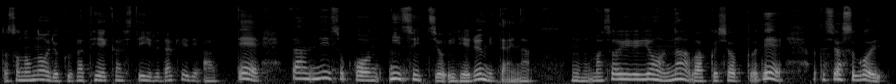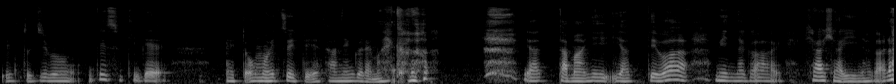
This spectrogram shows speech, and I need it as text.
とその能力が低下しているだけであって単にそこにスイッチを入れるみたいな、うんまあ、そういうようなワークショップで私はすごい、えっと、自分で好きで、えっと、思いついて3年ぐらい前から やたまにやってはみんながヒャーヒャー言いながら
